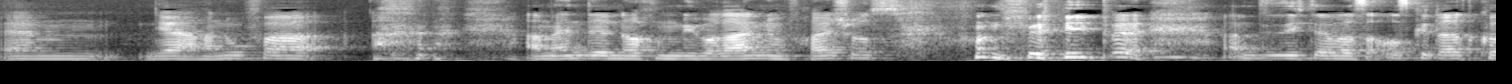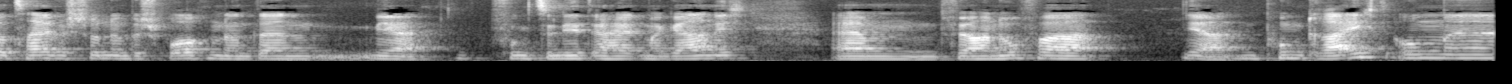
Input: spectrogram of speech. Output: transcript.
Ähm, ja, Hannover am Ende noch einen überragenden Freischuss von Philippe. Haben sie sich da was ausgedacht, kurz halbe Stunde besprochen und dann ja, funktioniert er halt mal gar nicht. Ähm, für Hannover, ja, ein Punkt reicht, um äh,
